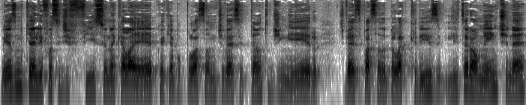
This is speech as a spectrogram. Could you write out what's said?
mesmo que ali fosse difícil naquela época, que a população não tivesse tanto dinheiro, tivesse passando pela crise, literalmente, né?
